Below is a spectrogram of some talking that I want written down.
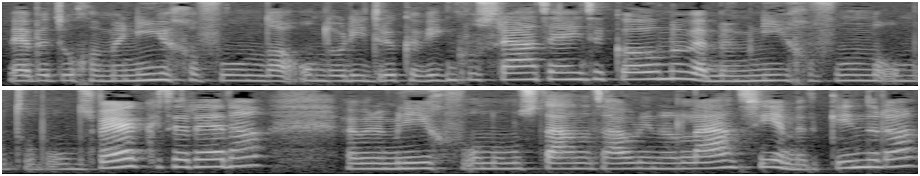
We hebben toch een manier gevonden om door die drukke winkelstraten heen te komen. We hebben een manier gevonden om het op ons werk te redden. We hebben een manier gevonden om ons staande te houden in een relatie en met de kinderen.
